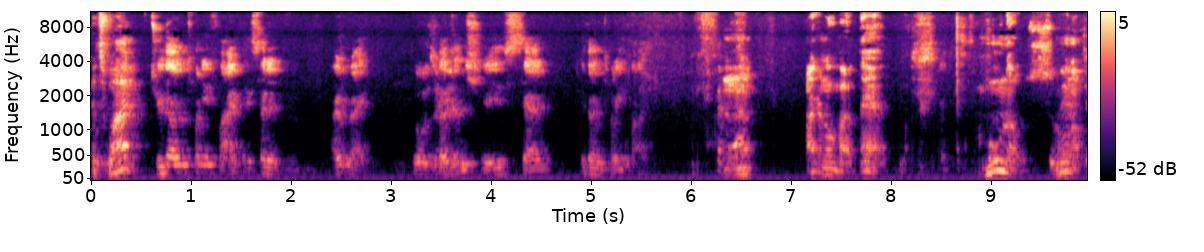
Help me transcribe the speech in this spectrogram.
It's what? 2025. They said it. I'm right. What was President Xi said 2025. Well, I don't know about that. Who knows? Who knows?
